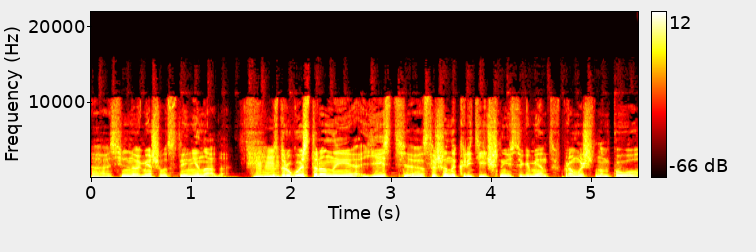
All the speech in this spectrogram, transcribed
э, сильно вмешиваться-то и не надо. Угу. С другой стороны, есть совершенно критичные сегменты в промышленном ПО,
